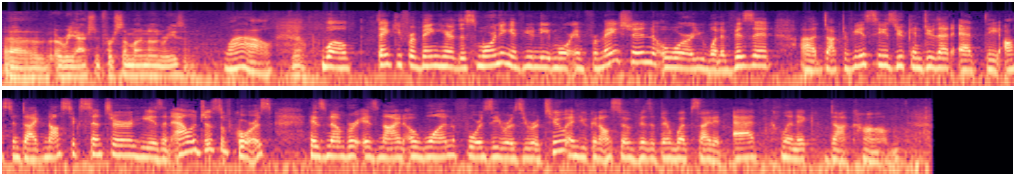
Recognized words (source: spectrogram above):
uh, a reaction for some unknown reason. Wow. Yeah. Well, thank you for being here this morning. If you need more information or you want to visit uh, Dr. Villacis, you can do that at the Austin Diagnostic Center. He is an allergist, of course. His number is 901-4002, and you can also visit their website at adclinic.com.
